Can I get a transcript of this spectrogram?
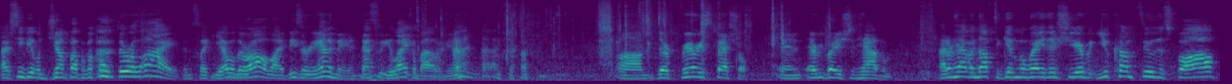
I've seen people jump up and go, oh, they're alive. And it's like, yeah, well, they're all alive. These are animated. That's what you like about them, you know? um, they're very special, and everybody should have them. I don't have enough to give them away this year, but you come through this fall,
